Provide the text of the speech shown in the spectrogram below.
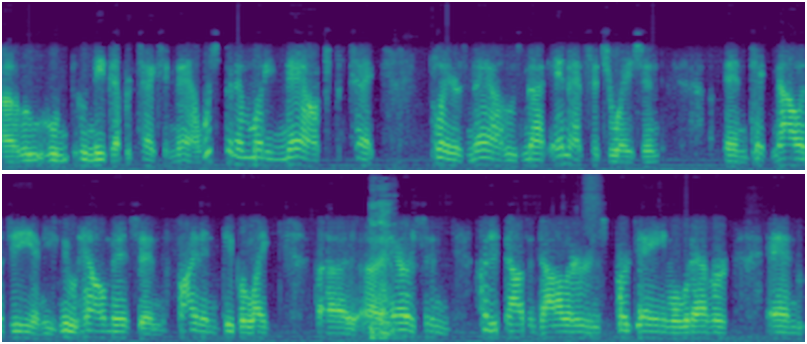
uh, who who who need that protection now. We're spending money now to protect players now who's not in that situation, and technology and these new helmets and finding people like uh, uh, Harrison hundred thousand dollars per game or whatever, and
